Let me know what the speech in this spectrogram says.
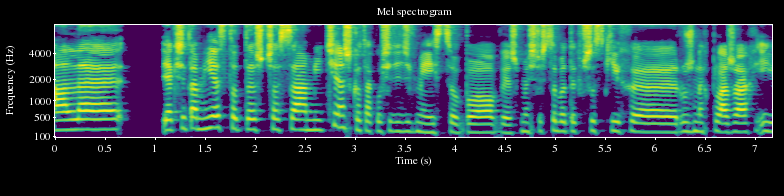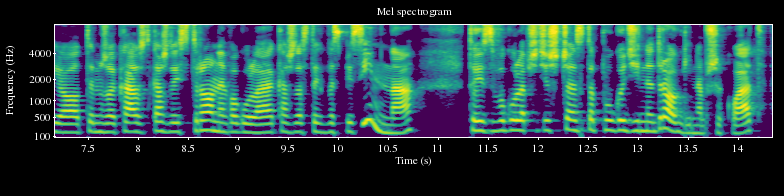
ale jak się tam jest, to też czasami ciężko tak usiedzieć w miejscu, bo wiesz, myślisz sobie o tych wszystkich y, różnych plażach i o tym, że każ z każdej strony w ogóle, każda z tych wysp jest inna. To jest w ogóle przecież często pół godziny drogi na przykład.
